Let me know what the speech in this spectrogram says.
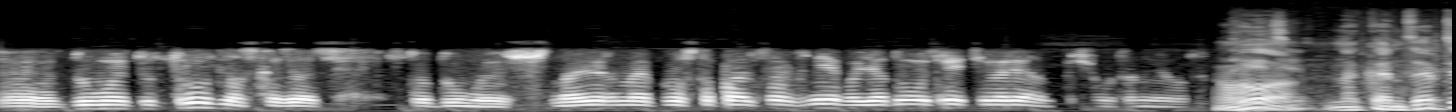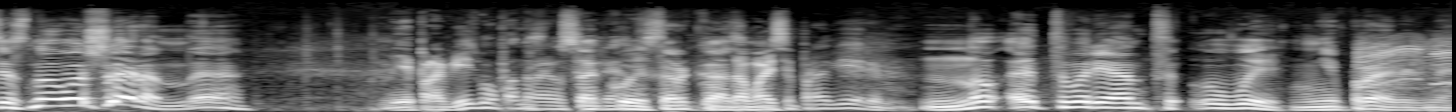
э, думаю, тут трудно сказать, что думаешь. Наверное, просто пальцем в небо. Я думаю, третий вариант почему-то мне вот. О, на концерте снова Шерон, да. Мне про ведьму понравился Такой вариант. сарказм. Ну, давайте проверим. Ну, это вариант, увы, неправильный.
